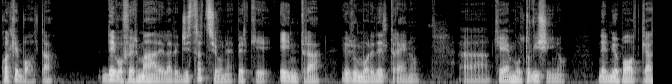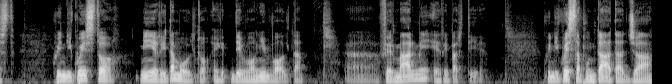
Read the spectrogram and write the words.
qualche volta, devo fermare la registrazione perché entra il rumore del treno uh, che è molto vicino nel mio podcast. Quindi questo mi irrita molto e devo ogni volta uh, fermarmi e ripartire. Quindi questa puntata ha già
